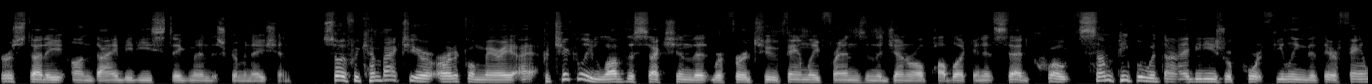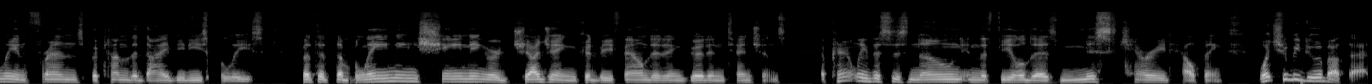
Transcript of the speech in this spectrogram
her study on diabetes stigma and discrimination. So, if we come back to your article, Mary, I particularly love the section that referred to family, friends, and the general public. And it said, quote, some people with diabetes report feeling that their family and friends become the diabetes police, but that the blaming, shaming, or judging could be founded in good intentions. Apparently, this is known in the field as miscarried helping. What should we do about that?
